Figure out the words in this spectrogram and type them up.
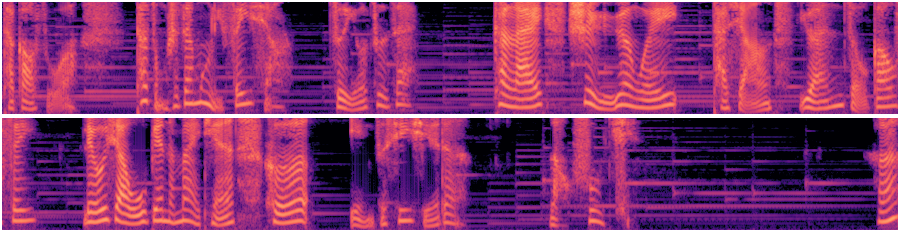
他告诉我，他总是在梦里飞翔，自由自在。看来事与愿违。他想远走高飞，留下无边的麦田和影子西斜的老父亲。啊。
